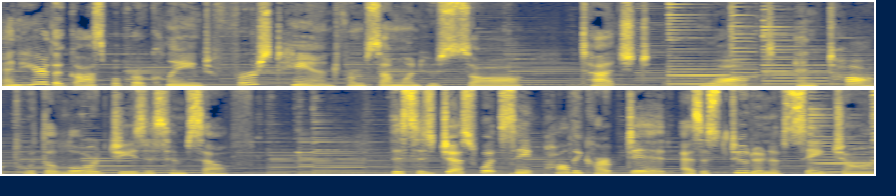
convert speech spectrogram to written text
and hear the gospel proclaimed firsthand from someone who saw, touched, walked, and talked with the Lord Jesus himself. This is just what St. Polycarp did as a student of St. John,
